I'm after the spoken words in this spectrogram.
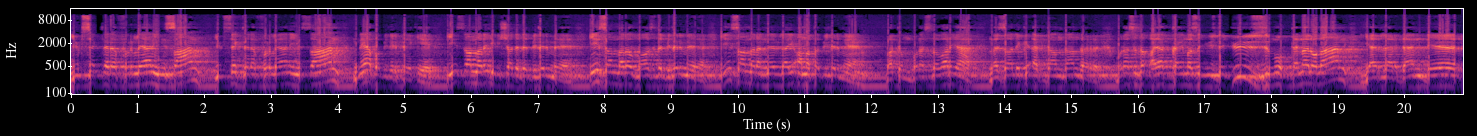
yükseklere fırlayan insan, yükseklere fırlayan insan ne yapabilir peki? İnsanları irşad edebilir mi? İnsanlara vaaz edebilir mi? İnsanlara Mevla'yı anlatabilir mi? Bakın burası da var ya mezalik ekdamdandır. Burası da ayak kayması yüzde yüz muhtemel olan yerlerdendir.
